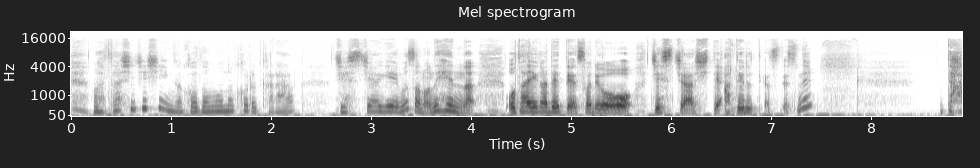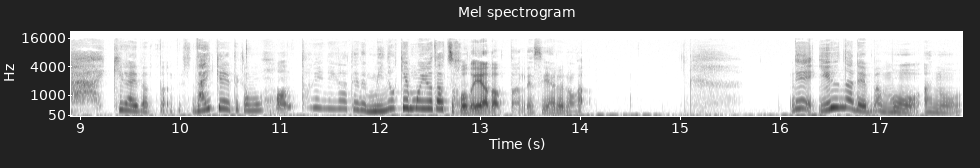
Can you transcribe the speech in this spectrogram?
私自身が子供の頃からジェスチャーゲームそのね変なお題が出てそれをジェスチャーして当てるってやつですね。大嫌いだったんです。大嫌いっていうかもう本当に苦手で身の毛もよだつほど嫌だったんですやるのが。で言うなればもうあの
